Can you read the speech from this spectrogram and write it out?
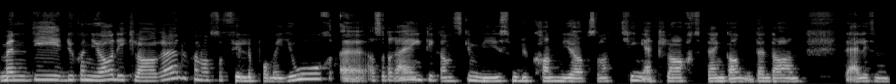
men de, du kan gjøre de klare. Du kan også fylle på med jord. Eh, altså Det er egentlig ganske mye som du kan gjøre, sånn at ting er klart den, gang, den dagen det er liksom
